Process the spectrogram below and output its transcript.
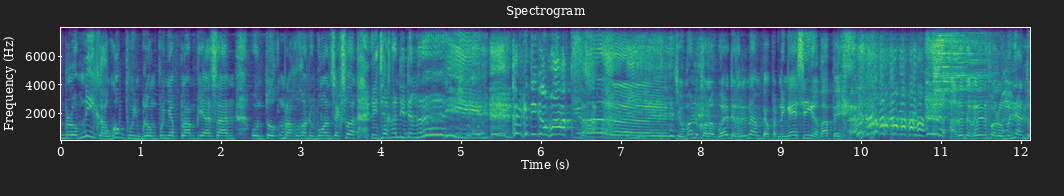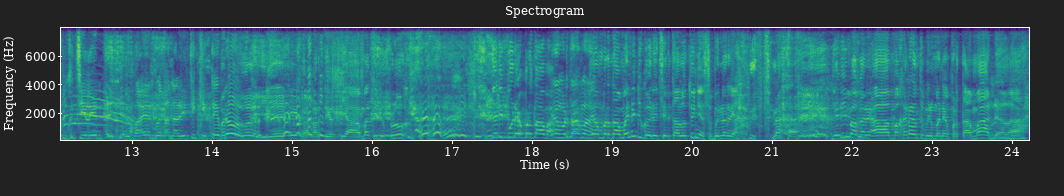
belum nikah, gue pu- belum punya pelampiasan untuk melakukan hubungan seksual, ya jangan didengerin. kan ketika maksa. Eh, Cuman kalau boleh dengerin sampai openingnya sih nggak apa-apa. Atau dengerin volumenya antum kecilin Lumayan buat analitik kita bro Betul, iya, gak ngerti-ngerti amat hidup lu. jadi pur yang pertama. Yang pertama. Yang pertama ini juga ada cerita lucunya sebenarnya. nah, jadi makanan eh, makanan untuk minuman yang pertama adalah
